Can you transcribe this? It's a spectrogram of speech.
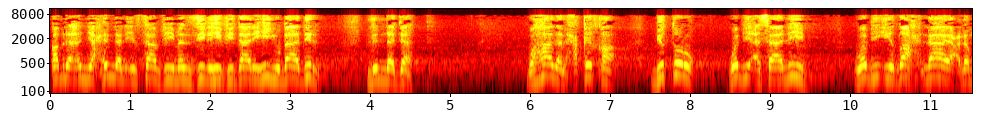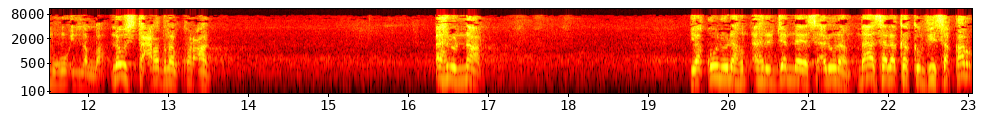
قبل أن يحل الإنسان في منزله في داره يبادر للنجاة. وهذا الحقيقة بطرق وبأساليب وبإيضاح لا يعلمه إلا الله. لو استعرضنا القرآن أهل النار. يقول لهم أهل الجنة يسألونهم ما سلككم في سقر؟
